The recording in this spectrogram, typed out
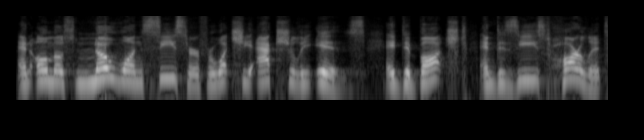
and almost no one sees her for what she actually is a debauched and diseased harlot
